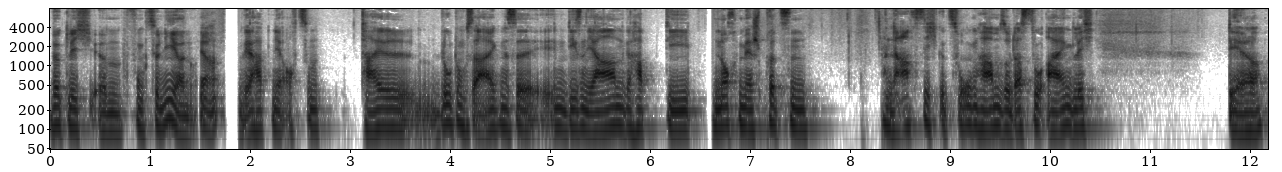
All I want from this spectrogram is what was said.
wirklich ähm, funktionieren. Ja. Wir hatten ja auch zum Teil Blutungsereignisse in diesen Jahren gehabt, die noch mehr Spritzen nach sich gezogen haben, sodass du eigentlich der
